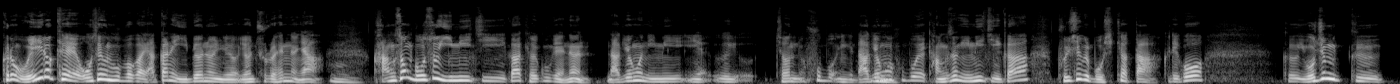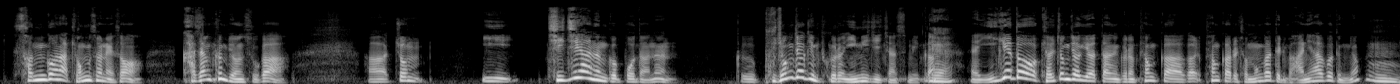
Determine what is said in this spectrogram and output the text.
그럼 왜 이렇게 오세훈 후보가 약간의 이변을 연출을 했느냐? 음. 강성 보수 이미지가 결국에는 나경원 이미 전 후보, 나경원 음. 후보의 강성 이미지가 불식을 못 시켰다. 그리고 그 요즘 그 선거나 경선에서 가장 큰 변수가 아, 좀 이 지지하는 것보다는 그 부정적인 그런 이미지 있지 않습니까? 네. 이게 더 결정적이었다는 그런 평가가 평가를 전문가들이 많이 하거든요. 음.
